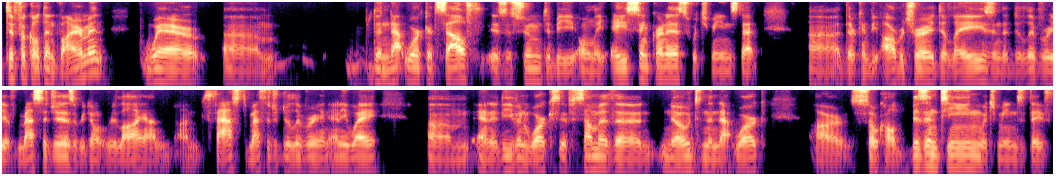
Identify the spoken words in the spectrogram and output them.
difficult environment where um, the network itself is assumed to be only asynchronous, which means that uh, there can be arbitrary delays in the delivery of messages. We don't rely on, on fast message delivery in any way. Um, and it even works if some of the nodes in the network are so-called Byzantine, which means they've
